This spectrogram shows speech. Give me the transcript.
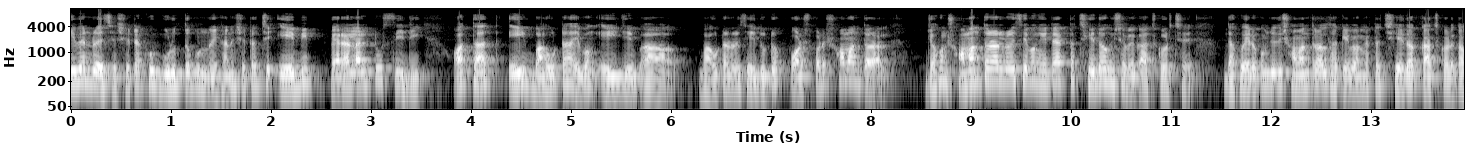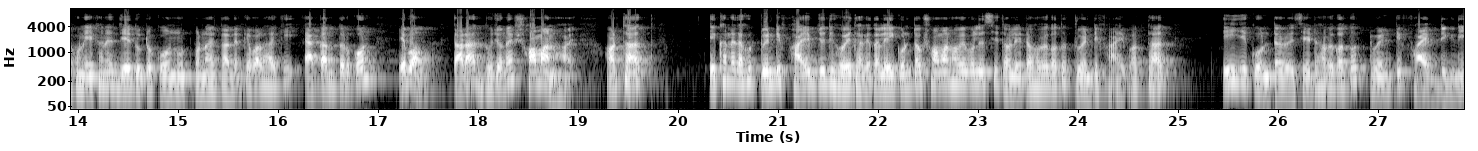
গিভেন রয়েছে, সেটা খুব গুরুত্বপূর্ণ এখানে, সেটা হচ্ছে A B parallel to CD অর্থাৎ এই বাহুটা এবং এই যে বাহুটা রয়েছে, এই দুটো পরস্পরের সমান্তরাল। যখন সমান্তরাল রয়েছে এবং এটা একটা ছেদক হিসেবে কাজ করছে। দেখো, এরকম যদি সমান্তরাল থাকে এবং একটা ছেদক কাজ করে, তখন এখানে যে দুটো কোণ উৎপন্ন হয়, তাদেরকে বলা হয় কি? একান্তর কোণ এবং তারা দুজনে সমান হয়। অর্থাৎ এখানে দেখো টোয়েন্টি ফাইভ যদি হয়ে থাকে, তাহলে এই কোণটাও সমান হবে বলেছি, তাহলে এটা হবে কত? টোয়েন্টি ফাইভ অর্থাৎ এই যে কোণটা রয়েছে, এটা হবে কত? টোয়েন্টি ফাইভ ডিগ্রি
